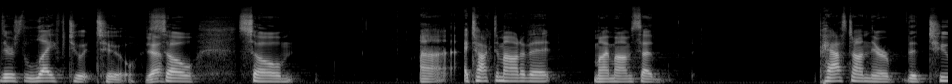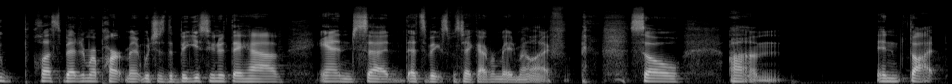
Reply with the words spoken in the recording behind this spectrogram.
there's life to it too. Yeah. So so uh, I talked him out of it. My mom said, passed on their the two plus bedroom apartment, which is the biggest unit they have, and said that's the biggest mistake I ever made in my life. so, um, and thought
